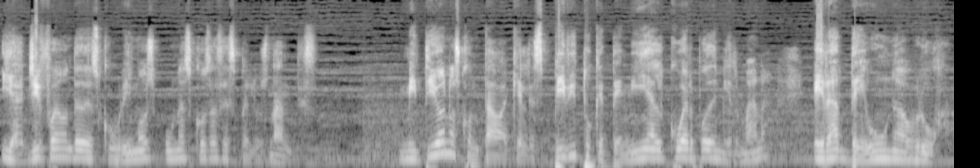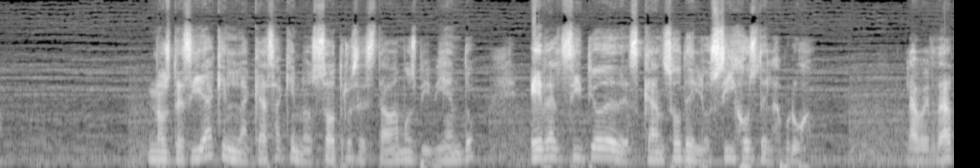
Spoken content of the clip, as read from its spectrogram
y allí fue donde descubrimos unas cosas espeluznantes. Mi tío nos contaba que el espíritu que tenía el cuerpo de mi hermana era de una bruja. Nos decía que en la casa que nosotros estábamos viviendo era el sitio de descanso de los hijos de la bruja. La verdad,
